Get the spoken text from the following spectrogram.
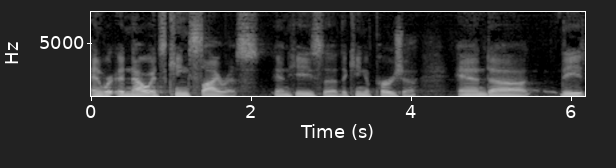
And, and now it's King Cyrus and he's uh, the king of Persia. And uh, these,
